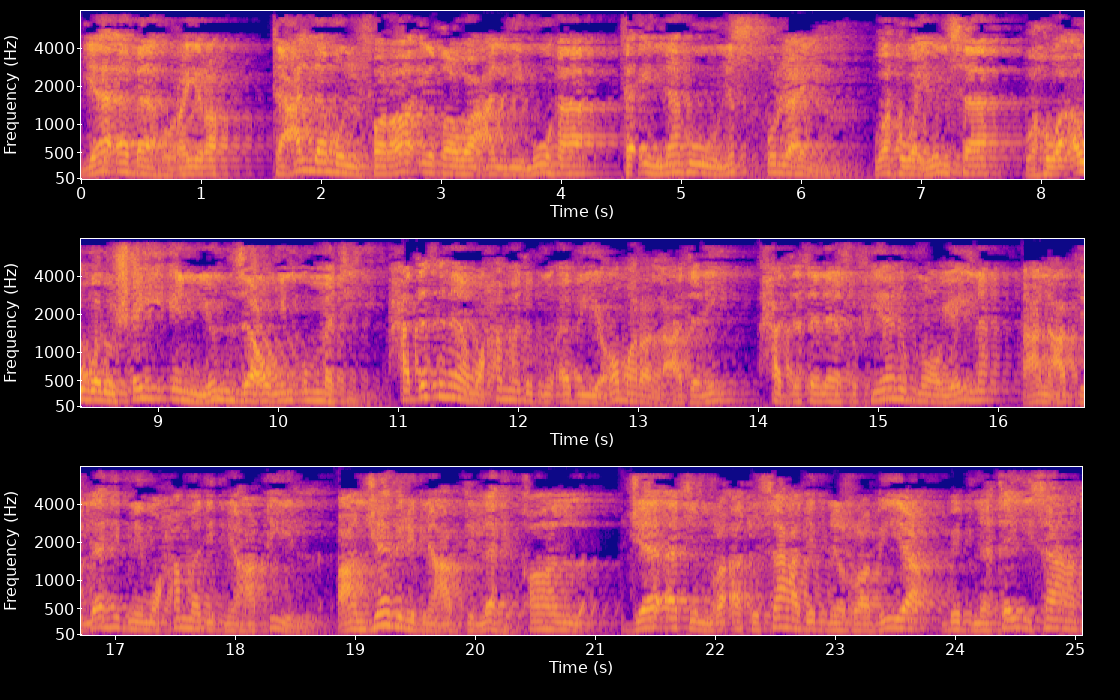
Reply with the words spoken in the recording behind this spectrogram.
يا أبا هريرة تعلموا الفرائض وعلموها فإنه نصف العلم وهو ينسى وهو أول شيء ينزع من أمتي. حدثنا محمد بن أبي عمر العدني حدثنا سفيان بن عيينة عن عبد الله بن محمد بن عقيل عن جابر بن عبد الله قال جاءت امرأة سعد بن الربيع بابنتي سعد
